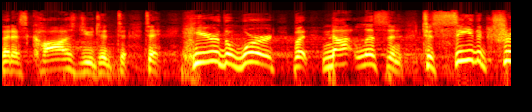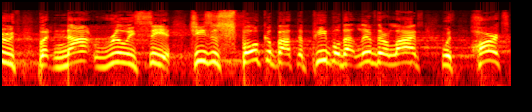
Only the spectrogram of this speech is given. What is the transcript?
that has caused you to, to, to, hear the word but not listen, to see the truth but not really see it. Jesus spoke about the people that live their lives with hearts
